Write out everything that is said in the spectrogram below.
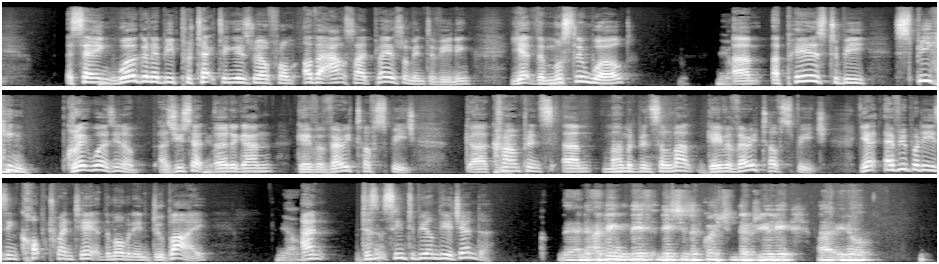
saying we're going to be protecting Israel from other outside players from intervening, yet the Muslim world yeah. um, appears to be speaking great words. You know, as you said, yeah. Erdogan gave a very tough speech. Uh, Crown Prince um, Mohammed bin Salman gave a very tough speech. Yet everybody is in COP28 at the moment in Dubai, yeah. and doesn't seem to be on the agenda. And I think this this is a question that really, uh, you know,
